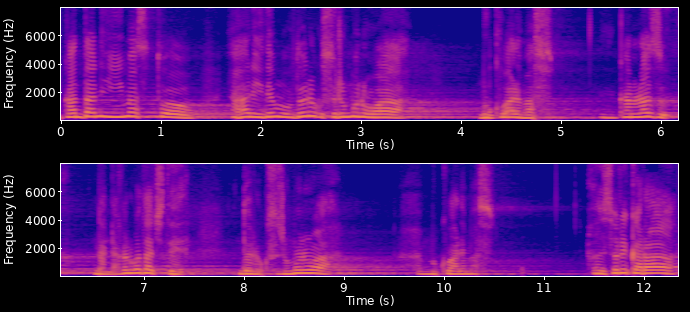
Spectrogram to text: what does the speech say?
簡単に言いますとやはりでも努力するものは報われます。必ず何らかの形で努力するものは報われます。それからや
